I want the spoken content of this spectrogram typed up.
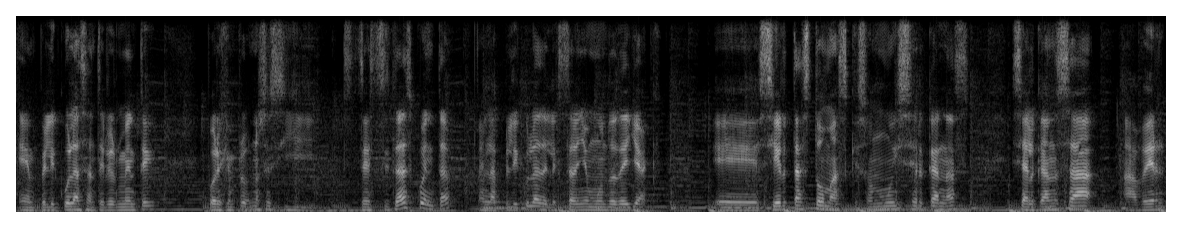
en películas anteriormente. Por ejemplo, no sé si te, si te das cuenta, en la película del extraño mundo de Jack, eh, ciertas tomas que son muy cercanas, se alcanza a ver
